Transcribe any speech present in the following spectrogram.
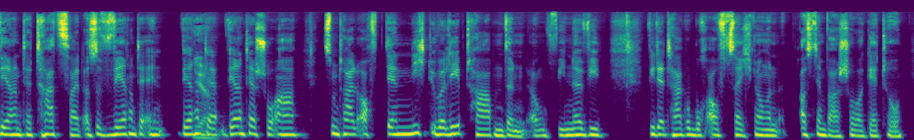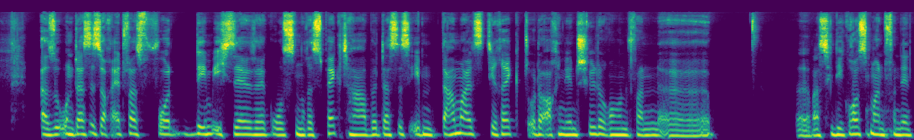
während der Tatzeit, also während der, während Ja. der, während der Shoah, zum Teil auch der nicht überlebt Habenden irgendwie, ne, wie, wie der Tagebuchaufzeichnungen aus dem Warschauer Ghetto. Also, und das ist auch etwas, vor dem ich sehr, sehr großen Respekt habe, dass es eben damals direkt oder auch in den Schilderungen von äh, äh, Vassili Grossmann von den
